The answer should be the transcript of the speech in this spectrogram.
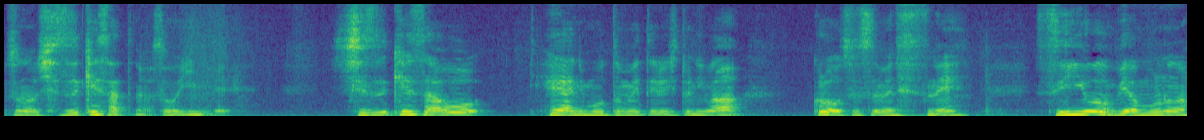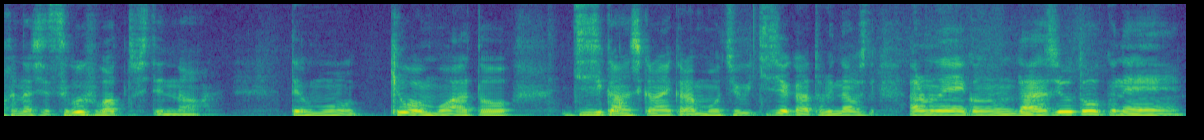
その静けさっていうのはすごいいいんで静けさを部屋に求めてる人にはこれおすすめですね。水曜日はものの話すごいふわっとしてんな。でももう今日はもうあと1時間しかないからもう11時やから撮り直して。あのね、このラジオトークね、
